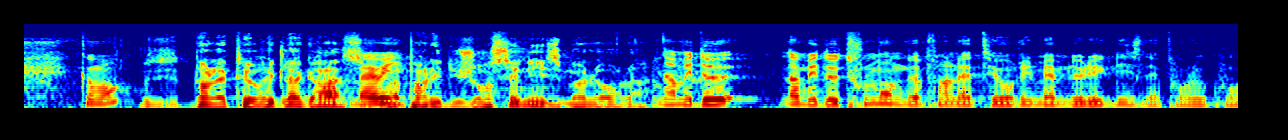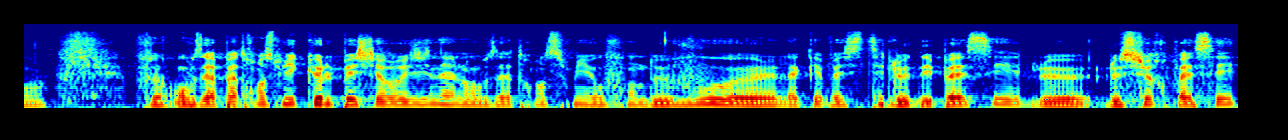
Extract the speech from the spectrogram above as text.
Comment? Vous êtes Dans la théorie de la grâce, bah on va parler du jansénisme alors là. Non mais, de, non mais de tout le monde, enfin la théorie même de l'Église là pour le coup. Hein. On vous a pas transmis que le péché originel, on vous a transmis au fond de vous la capacité de le dépasser et de le, surpasser.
